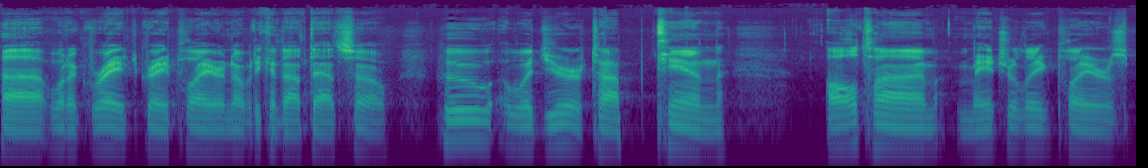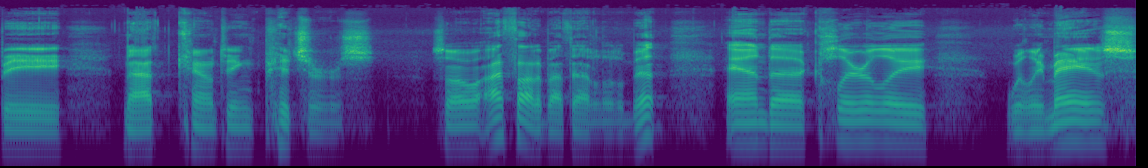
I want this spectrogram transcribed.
uh, what a great, great player. Nobody can doubt that. So, who would your top 10 all time major league players be, not counting pitchers? So I thought about that a little bit, and uh, clearly Willie Mays,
